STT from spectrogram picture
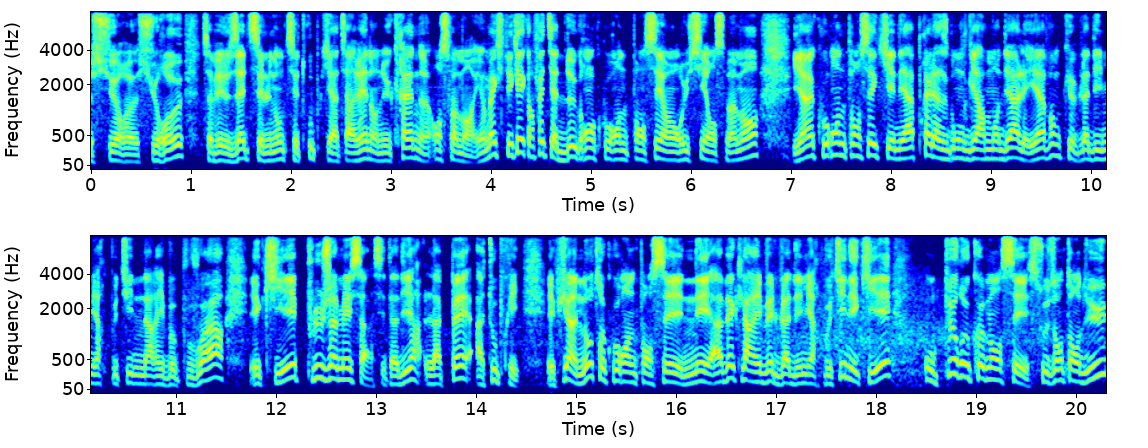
sur, sur eux. Vous savez, le Z, c'est le nom de ces troupes qui interviennent en Ukraine en ce moment. Et on m'a expliqué qu'en fait, il y a deux grands courants de pensée en Russie en ce moment. Il y a un courant de pensée qui est né après la Seconde Guerre mondiale et avant que Vladimir Poutine n'arrive au pouvoir et qui est plus jamais ça, c'est-à-dire la paix à tout prix. Et puis un autre courant de pensée né avec l'arrivée de Vladimir Poutine et qui est on peut recommencer. Sous-entendu,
